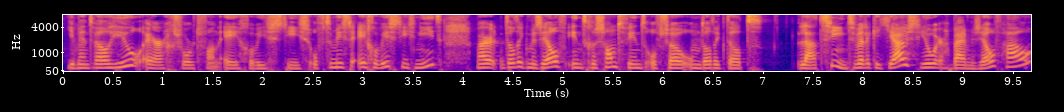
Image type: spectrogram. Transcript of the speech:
je bent wel heel erg soort van egoïstisch. Of tenminste, egoïstisch niet. Maar dat ik mezelf interessant vind of zo, omdat ik dat laat zien. Terwijl ik het juist heel erg bij mezelf hou.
